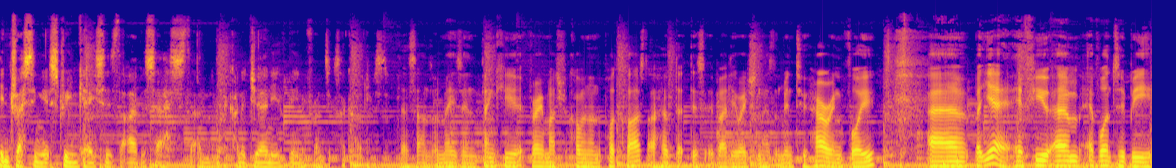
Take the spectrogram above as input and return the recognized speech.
interesting extreme cases that I've assessed and my kind of journey of being a forensic psychiatrist. That sounds amazing. Thank you very much for coming on the podcast. I hope that this evaluation hasn't been too harrowing for you. Uh, but yeah, if you um, ever want to be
